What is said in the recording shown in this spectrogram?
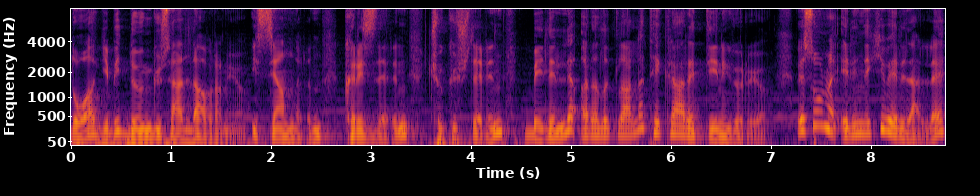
doğa gibi döngüsel davranıyor. İsyanların, krizlerin, çöküşlerin belirli aralıklarla tekrar ettiğini görüyor. Ve sonra elindeki verilerle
